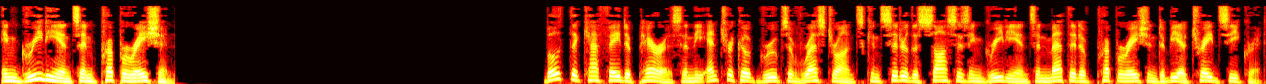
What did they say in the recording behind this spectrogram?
Ingredients and preparation Both the Café de Paris and the Entrecôte groups of restaurants consider the sauce's ingredients and method of preparation to be a trade secret.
